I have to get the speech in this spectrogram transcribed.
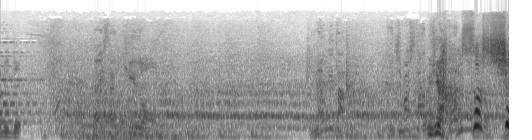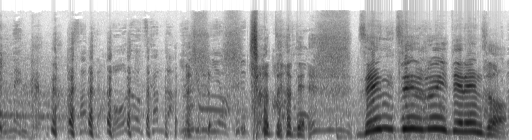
っ張りで。第3球を投げた。打ちました。優しい。ちょっと待って。全然塁出れんぞ。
